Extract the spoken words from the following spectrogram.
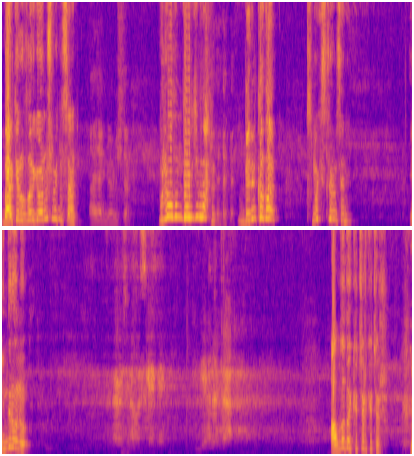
Berke ruhları görmüş müydün sen? Aynen görmüştüm. Bu ne oğlum dev gibiler. Benim kadar. Tutmak istiyorum seni. İndir onu. Abla da kütür kütür.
